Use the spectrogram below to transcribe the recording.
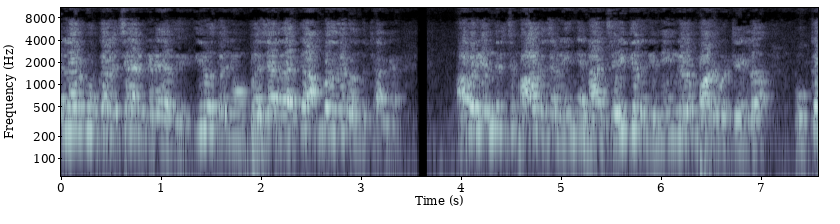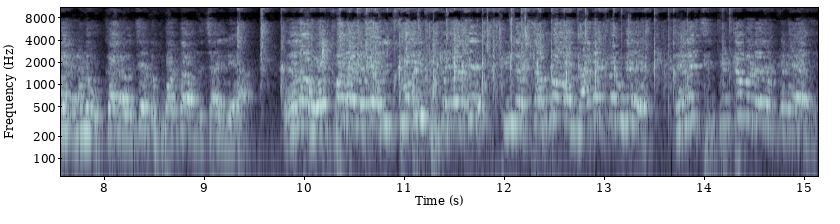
எல்லாருக்கும் உட்கார சேர் கிடையாது. இருபத்தஞ்சு முப்பது சேர் தான் இருக்கு. ஐம்பது பேர் வந்துட்டாங்க. அவர் எந்திரிச்சு மாவட்ட செயலர் நீங்க நான் ஜெயிக்கிறதுக்கு நீங்களும் பாடுபட்டீங்களா உட்காருங்கன்னு உட்கார வச்சு அந்த போட்டோ வந்துச்சா இல்லையா? இதெல்லாம் ஒப்பந்தம் கிடையாது சோதிப்பு கிடையாது. இந்த சம்பவம் நடக்கும்னு நினைச்சு திட்டமிடுதல் கிடையாது.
